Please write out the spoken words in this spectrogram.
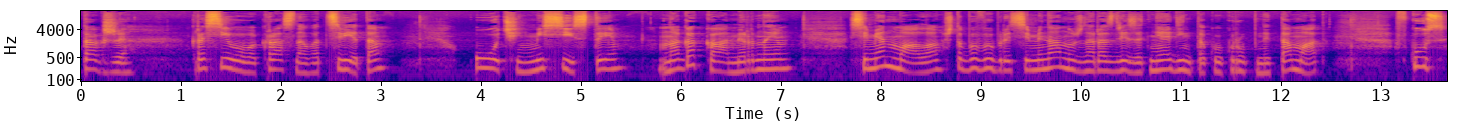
также красивого красного цвета, очень мясистые, многокамерные. Семян мало. Чтобы выбрать семена, нужно разрезать не один такой крупный томат. Вкус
